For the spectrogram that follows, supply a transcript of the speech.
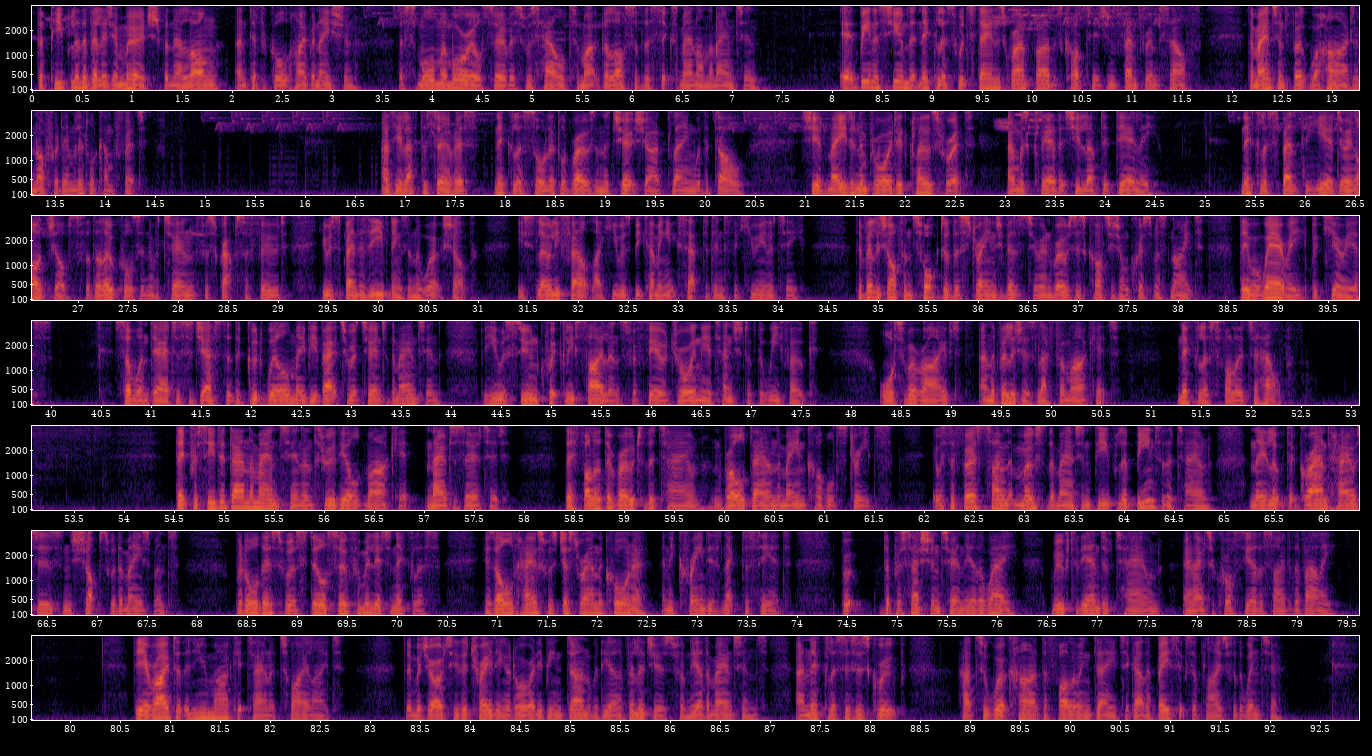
The people of the village emerged from their long and difficult hibernation. A small memorial service was held to mark the loss of the six men on the mountain. It had been assumed that Nicholas would stay in his grandfather's cottage and fend for himself. The mountain folk were hard and offered him little comfort. As he left the service, Nicholas saw little Rose in the churchyard playing with a doll. She had made and embroidered clothes for it, and was clear that she loved it dearly. Nicholas spent the year doing odd jobs for the locals in return for scraps of food. He would spend his evenings in the workshop. He slowly felt like he was becoming accepted into the community. The village often talked of the strange visitor in Rose's cottage on Christmas night. They were wary, but curious. Someone dared to suggest that the goodwill may be about to return to the mountain, but he was soon quickly silenced for fear of drawing the attention of the wee folk. Autumn arrived, and the villagers left for market. Nicholas followed to help. They proceeded down the mountain and through the old market, now deserted. They followed the road to the town and rolled down the main cobbled streets. It was the first time that most of the mountain people had been to the town, and they looked at grand houses and shops with amazement. But all this was still so familiar to Nicholas. His old house was just round the corner, and he craned his neck to see it. But the procession turned the other way, moved to the end of town, and out across the other side of the valley. They arrived at the new market town at twilight. The majority of the trading had already been done with the other villagers from the other mountains, and Nicholas's group had to work hard the following day to gather basic supplies for the winter.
